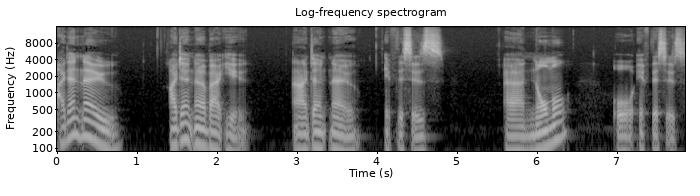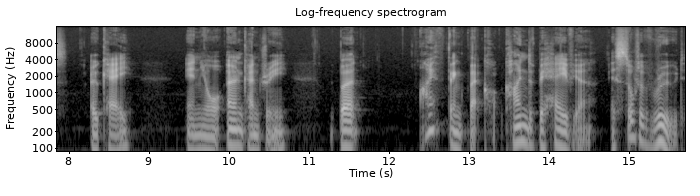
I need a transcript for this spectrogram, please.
I don't know. I don't know about you. I don't know if this is uh, normal or if this is okay in your own country, but I think that kind of behavior is sort of rude.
